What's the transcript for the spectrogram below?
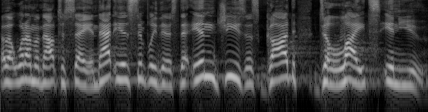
about what I'm about to say, and that is simply this that in Jesus, God delights in you.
